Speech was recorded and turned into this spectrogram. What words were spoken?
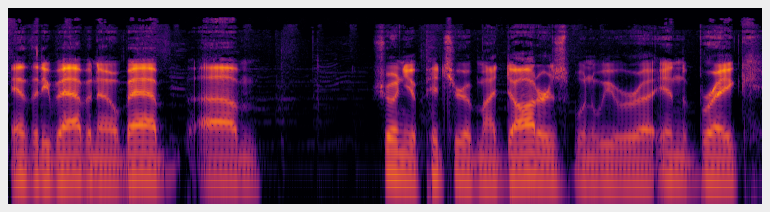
Anthony Babineaux. Bab, um, showing you a picture of my daughters when we were uh, in the break.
